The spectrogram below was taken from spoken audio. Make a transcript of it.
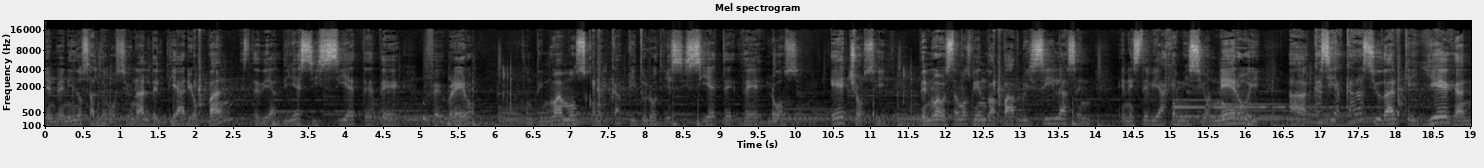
Bienvenidos al devocional del diario Pan, este día 17 de febrero. Continuamos con el capítulo 17 de los Hechos y de nuevo estamos viendo a Pablo y Silas en, en este viaje misionero y casi a cada ciudad que llegan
